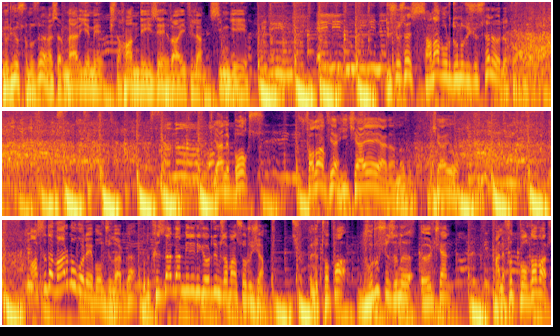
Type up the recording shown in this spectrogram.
görüyorsunuz değil mi? Mesela Meryem'i işte Hande'yi Zehra'yı falan Simge'yi. Düşünsen sana vurduğunu düşünsene öyle sana Yani boks falan filan hikaye yani anladın mı? Hikaye o. Aslında var mı voleybolcularda? Bunu kızlardan birini gördüğüm zaman soracağım. Böyle topa vuruş hızını ölçen hani futbolda var.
